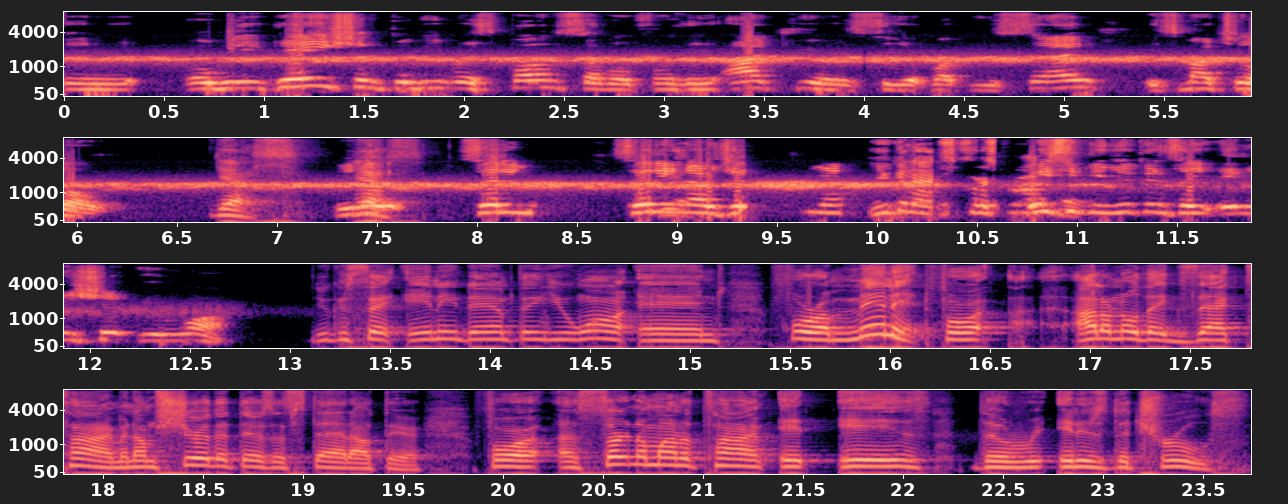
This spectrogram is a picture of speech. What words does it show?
the obligation to be responsible for the accuracy of what you say is much lower. Yes. You yes. know, setting, setting Argentina, You can ask Rock. basically, you can say any shit you want. You can say any damn thing you want, and for a minute, for I don't know the exact time, and I'm sure that there's a stat out there. For a certain amount of time, it is the it is the truth.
